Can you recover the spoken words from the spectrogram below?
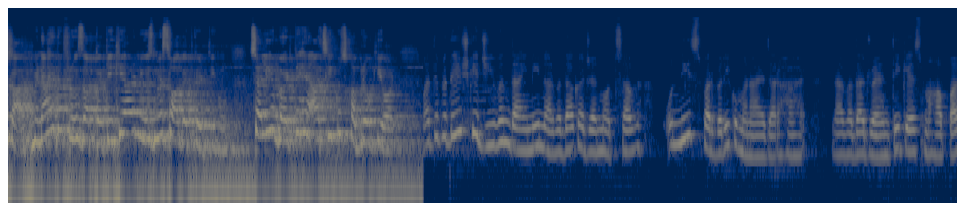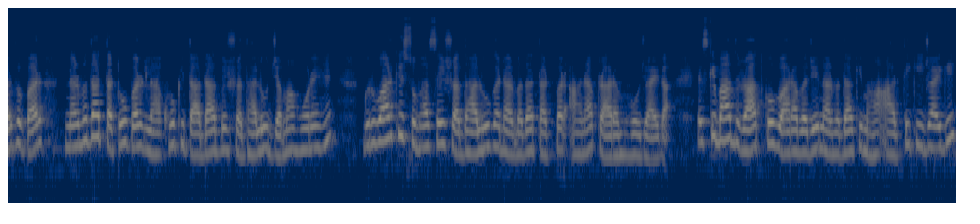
नमस्कार, मैं नाहिद अफरोज आपका के आर न्यूज़ में स्वागत करती हूँ। चलिए बढ़ते हैं आज की कुछ खबरों की ओर। मध्य प्रदेश के जीवन दायिनी नर्मदा का जन्म उत्सव उन्नीस फरवरी को मनाया जा रहा है। नर्मदा जयंती के इस महापर्व पर नर्मदा तटों पर लाखों की तादाद में श्रद्धालु जमा हो रहे हैं। गुरुवार की सुबह से श्रद्धालुओं का नर्मदा तट पर आना प्रारंभ हो जाएगा। इसके बाद रात को 12 बजे नर्मदा की महाआरती की जाएगी।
